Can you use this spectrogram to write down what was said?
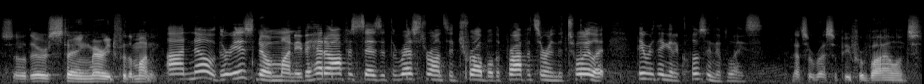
So they're staying married for the money. Uh, no, there is no money. The head office says that the restaurant's in trouble, the profits are in the toilet. They were thinking of closing the place. That's a recipe for violence.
